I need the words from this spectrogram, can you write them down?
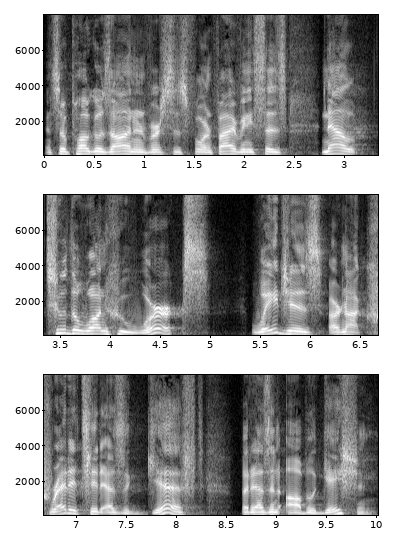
And so, Paul goes on in verses four and five, and he says, Now, to the one who works, wages are not credited as a gift, but as an obligation.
